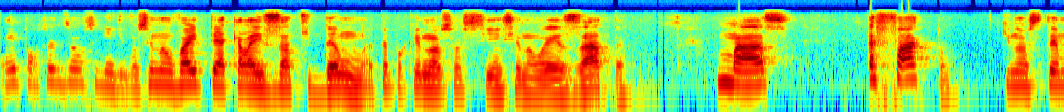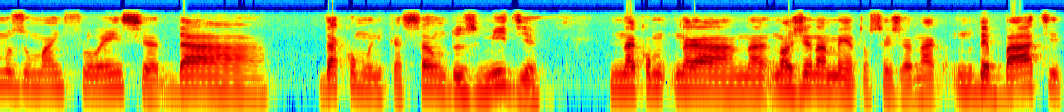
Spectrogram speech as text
é importante dizer o seguinte: você não vai ter aquela exatidão, até porque nossa ciência não é exata, mas é fato que nós temos uma influência da, da comunicação, dos mídias, na, na, no agendamento, ou seja, na, no debate,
